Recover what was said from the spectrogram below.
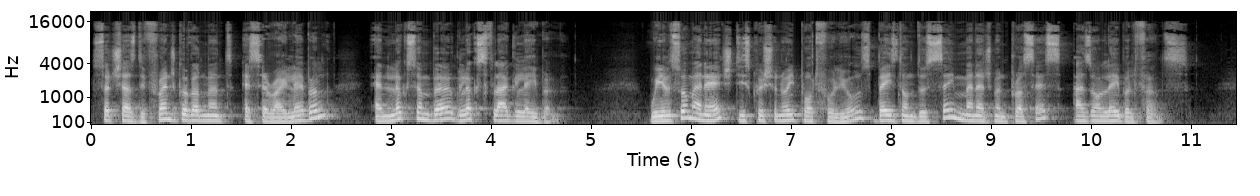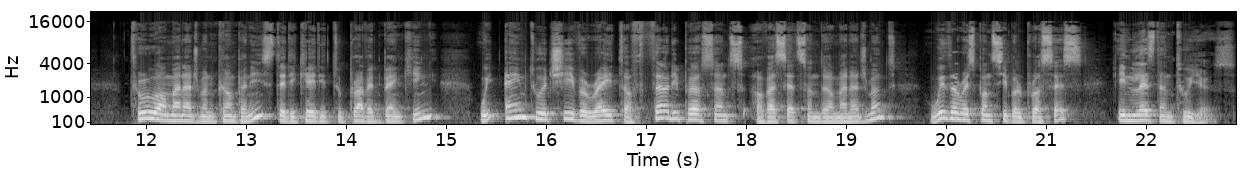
such as the French government SRI label and Luxembourg LuxFlag label. We also manage discretionary portfolios based on the same management process as our label funds. Through our management companies dedicated to private banking, we aim to achieve a rate of 30% of assets under management with a responsible process in less than two years.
